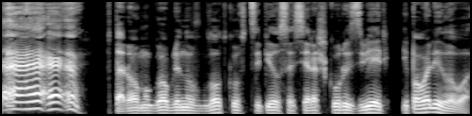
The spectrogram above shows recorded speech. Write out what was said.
а Второму гоблину в глотку вцепился серошкурый зверь и повалил его.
